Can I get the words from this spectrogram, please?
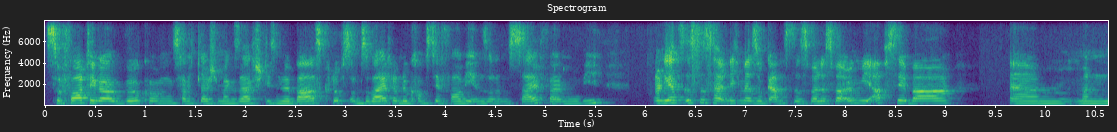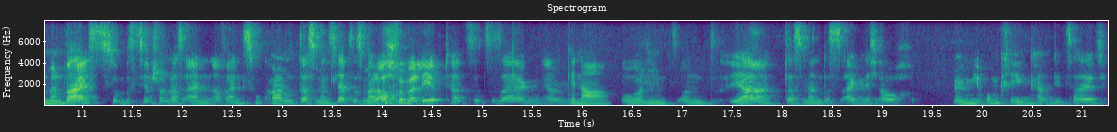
sofortiger Wirkung, das habe ich glaube ich schon mal gesagt, schließen wir Bars, Clubs und so weiter und du kommst dir vor wie in so einem Sci-Fi-Movie. Und jetzt ist es halt nicht mehr so ganz das, weil es war irgendwie absehbar, ähm, man, man weiß so ein bisschen schon, was einen, auf einen zukommt, dass man es letztes Mal auch überlebt hat, sozusagen. Ähm, genau. Und, und ja, dass man das eigentlich auch irgendwie rumkriegen kann, die Zeit.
